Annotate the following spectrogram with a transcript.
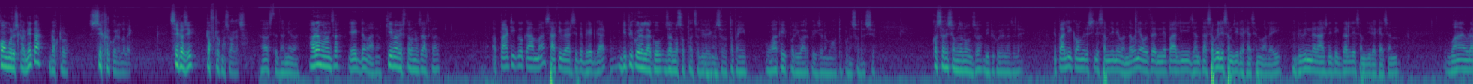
कङ्ग्रेसका नेता डाक्टर शेखर कोइरालालाई। शेखरजी टकटकमा स्वागत छ। हस् त धन्यवाद। आराम हुनुहुन्छ? एकदम आराम। केमा व्यस्त हुनुहुन्छ आजकल? पार्टीको काममा साथीभाइहरूसित भेटघाट। बिपी कोइरालाको जन्म सप्ताह चलिरहेको छ। तपाईँ उहाँकै परिवारको एकजना महत्त्वपूर्ण सदस्य। कसरी सम्झनुहुन्छ बिपी कोइरालाजीलाई? नेपाली कङ्ग्रेसले सम्झिने भन्दा पनि अब त नेपाली जनता सबैले सम्झिरहेका छन् उहाँलाई। विभिन्न राजनीतिक दलले सम्झिरहेका छन्। उहाँ एउटा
